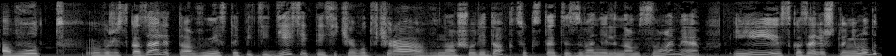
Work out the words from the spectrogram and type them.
А вот вы же сказали, там вместо 5-10 тысяч, а вот вчера в нашу редакцию, кстати, звонили нам с вами и сказали, что не могут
